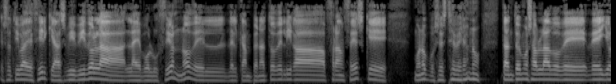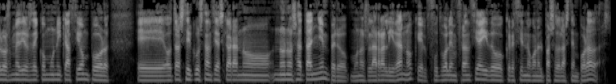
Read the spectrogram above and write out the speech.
Eso te iba a decir, que has vivido la, la evolución ¿no? del, del campeonato de liga francés que bueno, pues este verano tanto hemos hablado de, de ello los medios de comunicación por eh, otras circunstancias que ahora no, no nos atañen, pero bueno, es la realidad, ¿no? Que el fútbol en Francia ha ido creciendo con el paso de las temporadas.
